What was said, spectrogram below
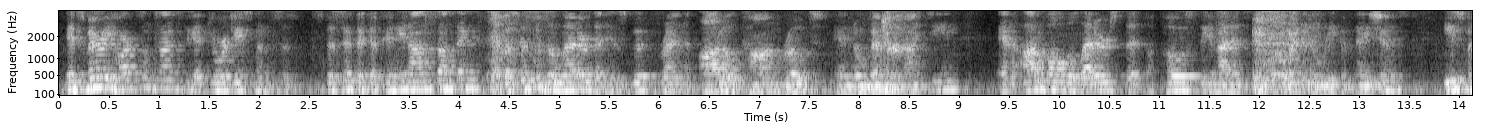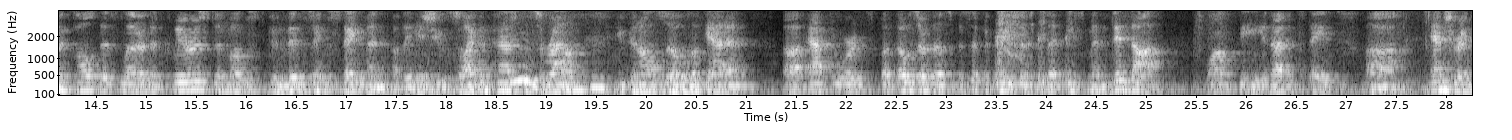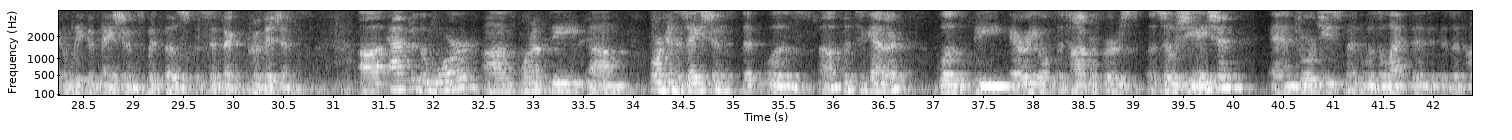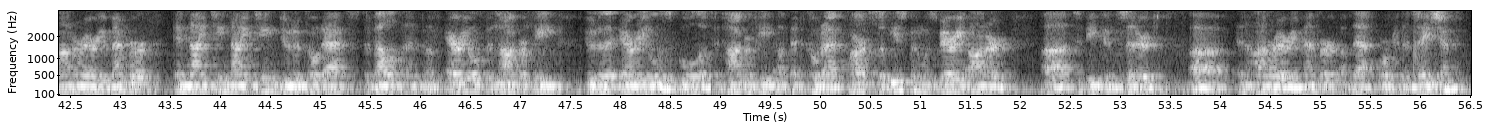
it's very hard sometimes to get George Eastman's specific opinion on something, but this is a letter that his good friend Otto Kahn wrote in November 19. And out of all the letters that opposed the United States joining the League of Nations, Eastman called this letter the clearest and most convincing statement of the issue. So I can pass this around. You can also look at it uh, afterwards, but those are the specific reasons that Eastman did not want the United States uh, entering the League of Nations with those specific provisions. Uh, after the war, um, one of the um, organizations that was uh, put together was the Aerial Photographers Association, and George Eastman was elected as an honorary member in 1919 due to Kodak's development of aerial photography, due to the Aerial School of Photography up at Kodak Park. So Eastman was very honored uh, to be considered uh, an honorary member of that organization.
